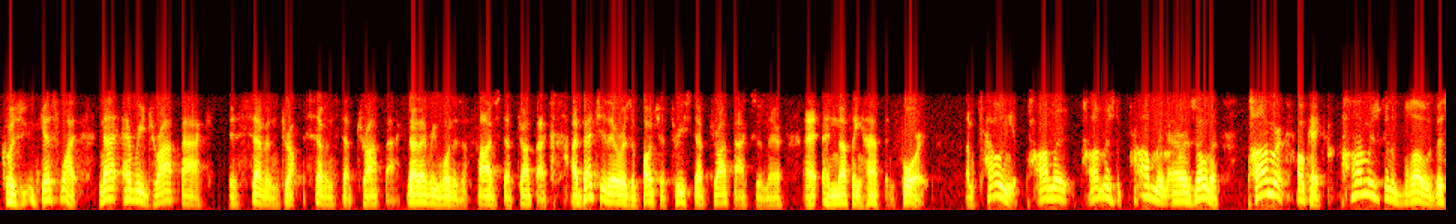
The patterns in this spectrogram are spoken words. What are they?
Because guess what? Not every drop back is seven drop seven step drop back. Not every one is a five step drop back. I bet you there was a bunch of three step drop backs in there and, and nothing happened for it. I'm telling you, Palmer Palmer's the problem in Arizona. Palmer okay, Palmer's gonna blow this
